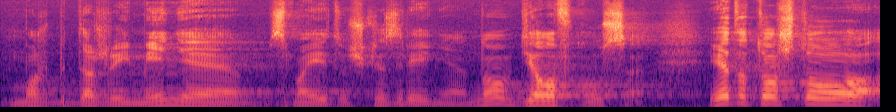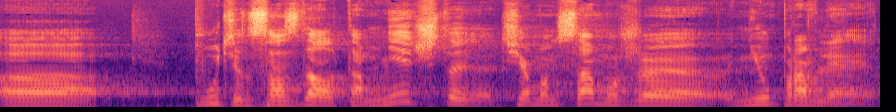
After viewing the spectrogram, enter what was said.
может быть, даже и менее, с моей точки зрения, но дело вкуса. Это то, что э, Путин создал там нечто, чем он сам уже не управляет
